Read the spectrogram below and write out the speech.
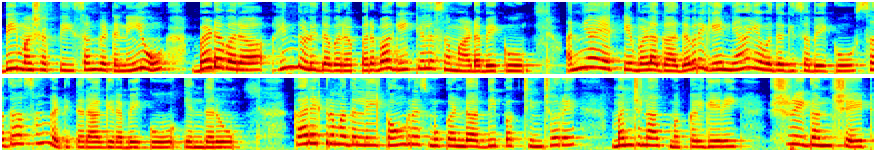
ಭೀಮಶಕ್ತಿ ಸಂಘಟನೆಯು ಬಡವರ, ಹಿಂದುಳಿದವರ ಪರವಾಗಿ ಕೆಲಸ ಮಾಡಬೇಕು. ಅನ್ಯಾಯಕ್ಕೆ ಒಳಗಾದವರಿಗೆ ನ್ಯಾಯ ಒದಗಿಸಬೇಕು, ಸದಾ ಸಂಘಟಿತರಾಗಿರಬೇಕು, ಎಂದರು. ಕಾರ್ಯಕ್ರಮದಲ್ಲಿ ಕಾಂಗ್ರೆಸ್ ಮುಖಂಡ ದೀಪಕ್ ಚಿಂಚೋರೆ, ಮಂಜುನಾಥ್ ಮಕ್ಕಳ್ಗೇರಿ ಶ್ರೀಗಂಧ್ ಶೇಟ್,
